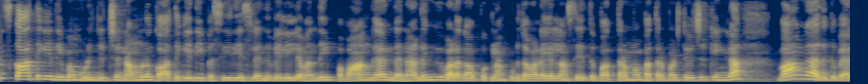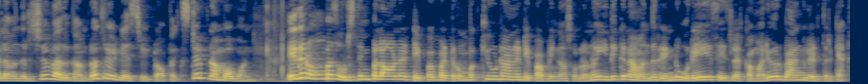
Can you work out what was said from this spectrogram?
ஃப்ரெண்ட்ஸ் கார்த்திகை தீபம் முடிஞ்சிருச்சு நம்மளும் கார்த்திகை தீப சீரியஸ்லேருந்து வெளியில் வந்து இப்போ வாங்க இந்த நலுங்கு வளகாப்புக்கெலாம் கொடுத்த வலையெல்லாம் சேர்த்து பத்திரமா பத்திரப்படுத்தி வச்சுருக்கீங்களா? வாங்க அதுக்கு வேலை வந்துருச்சு. Welcome to three days three topic step number one இது ரொம்ப ஒரு சிம்பிளான டிப்பு பட் ரொம்ப க்யூட்டான டிப் அப்படின்னு தான் சொல்லணும். இதுக்கு நான் வந்து ரெண்டு ஒரே சைஸில் இருக்க மாதிரி ஒரு பேங்கில் எடுத்திருக்கேன்.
